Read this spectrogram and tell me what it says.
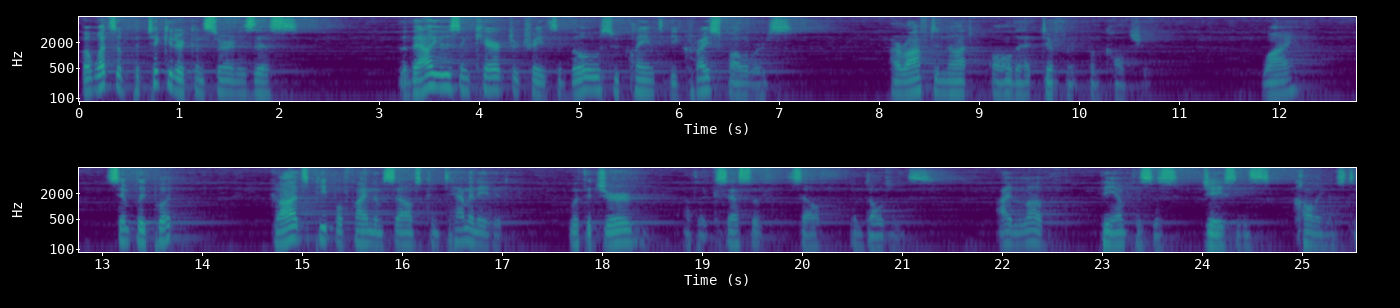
But what's of particular concern is this the values and character traits of those who claim to be Christ followers are often not all that different from culture. Why? Simply put, God's people find themselves contaminated with the germ of excessive self indulgence. I love the emphasis Jason's calling us to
